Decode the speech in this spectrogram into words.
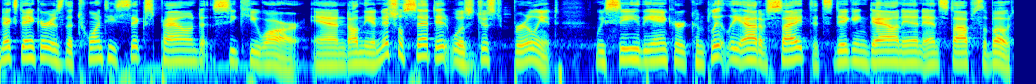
Next anchor is the 26 pound CQR, and on the initial set, it was just brilliant. We see the anchor completely out of sight. It's digging down in and stops the boat.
